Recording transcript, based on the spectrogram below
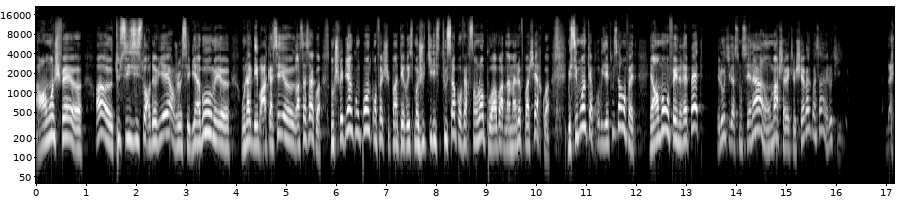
Alors moi, je fais euh, ah euh, toutes ces histoires de vierges, c'est bien beau, mais euh, on a que des bras cassés grâce à ça, quoi. Donc je fais bien comprendre qu'en fait, je suis pas un terroriste. Moi, j'utilise tout ça pour faire semblant, pour avoir de la manœuvre pas chère, quoi. Mais c'est moi qui improvisé tout ça, en fait. Et à un moment, on fait une répète, et l'autre, il a son scénar, et on marche avec le cheval comme ça, et l'autre, il regarde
